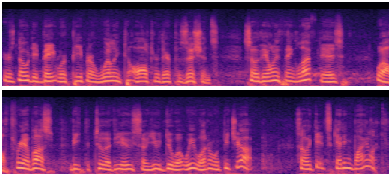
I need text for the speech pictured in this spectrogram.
There is no debate where people are willing to alter their positions. So the only thing left is, well, three of us beat the two of you, so you do what we want, or we'll beat you up. So it, it's getting violent.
